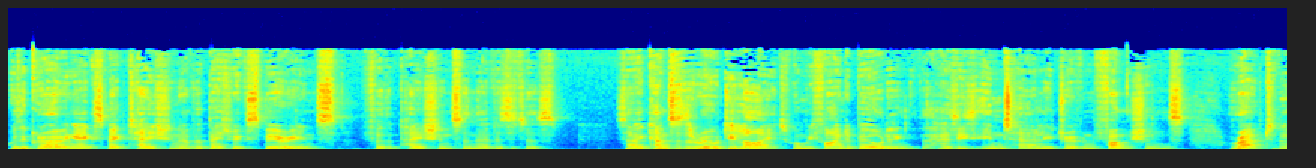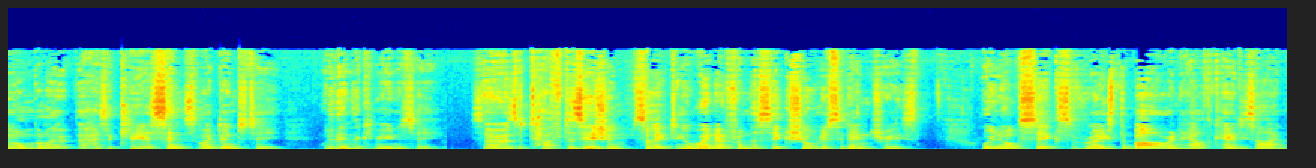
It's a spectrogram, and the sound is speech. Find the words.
with a growing expectation of a better experience for the patients and their visitors. So it comes as a real delight when we find a building that has these internally driven functions wrapped in an envelope that has a clear sense of identity within the community. So it was a tough decision selecting a winner from the six shortlisted entries when all six have raised the bar in healthcare design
